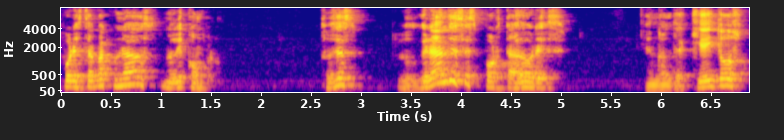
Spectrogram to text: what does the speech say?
por estar vacunados, no le compro. Entonces, los grandes exportadores, en donde aquí hay dos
